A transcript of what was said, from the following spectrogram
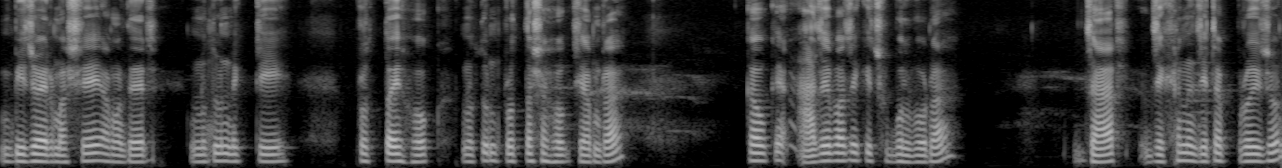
বিজয়ের মাসে আমাদের নতুন একটি প্রত্যয় হোক, নতুন প্রত্যাশা হোক যে আমরা কাউকে আজে বাজে কিছু বলব না, যার যেখানে যেটা প্রয়োজন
